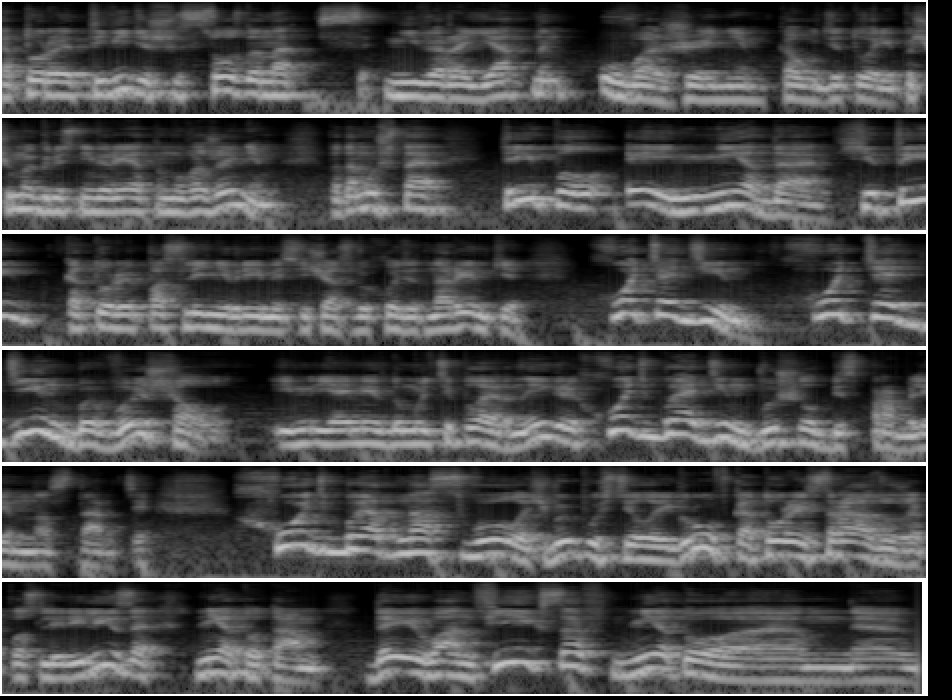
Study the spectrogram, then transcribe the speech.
которая ты видишь создана с невероятным уважением к аудитории. Почему я говорю с невероятным уважением? Потому что AAA недо хиты, которые в последнее время сейчас выходят на рынке, хоть один, хоть один бы вышел, я имею в виду мультиплеерные игры, хоть бы один вышел без проблем на старте. Хоть бы одна сволочь выпустила игру, в которой сразу же после релиза нету там Day One фиксов, нету эм, э,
